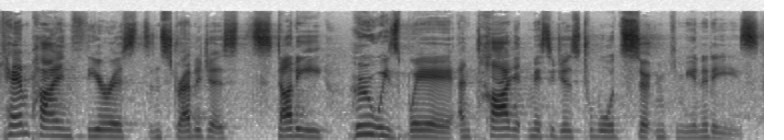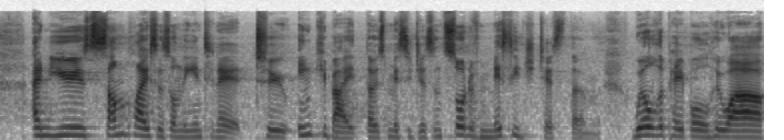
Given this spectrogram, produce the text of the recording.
campaign theorists and strategists study who is where and target messages towards certain communities and use some places on the internet to incubate those messages and sort of message test them. Will the people who are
